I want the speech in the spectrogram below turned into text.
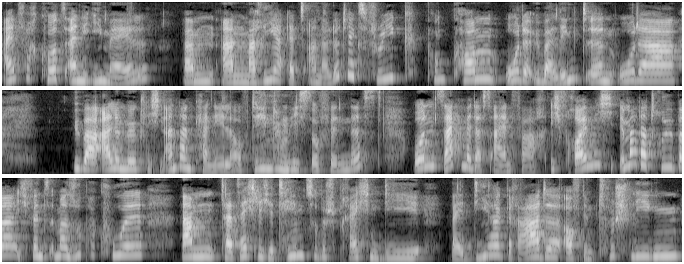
einfach kurz eine E-Mail ähm, an maria.analyticsfreak.com oder über LinkedIn oder über alle möglichen anderen Kanäle, auf denen du mich so findest. Und sag mir das einfach. Ich freue mich immer darüber. Ich finde es immer super cool, ähm, tatsächliche Themen zu besprechen, die bei dir gerade auf dem Tisch liegen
